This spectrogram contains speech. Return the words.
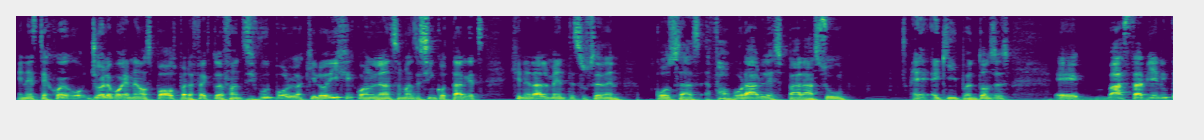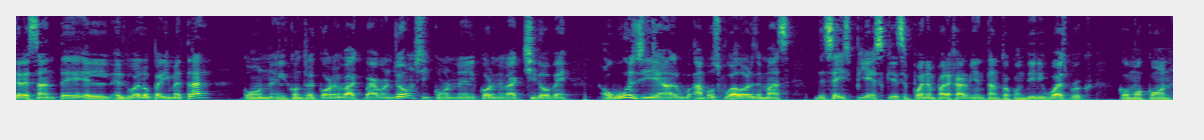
en este juego. Yo le voy a Naos Pauls para efecto de Fantasy Football. Aquí lo dije, cuando le lanzan más de 5 targets, generalmente suceden cosas favorables para su eh, equipo. Entonces, eh, va a estar bien interesante el, duelo perimetral con el contra el cornerback Byron Jones y con el cornerback Chidobe Owuzi, ambos jugadores de más de 6 pies que se pueden emparejar bien tanto con Didi Westbrook como con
